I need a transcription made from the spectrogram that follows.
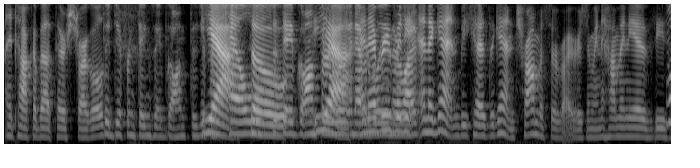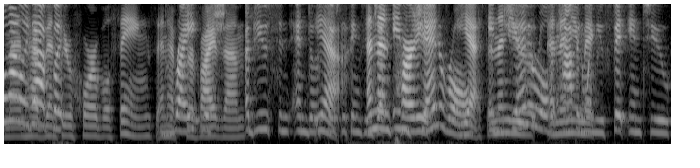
and talk about their struggles the different things they've gone, through the different yeah hells so that they've gone through, yeah and inevitably in their everybody and again because again trauma survivors i mean how many of these Well, men have that, been but- through horrible things and have right, survived them abuse and, and those Yeah. types of things, in And then party- in general, yes, and in then you- general, that you happen when you fit into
